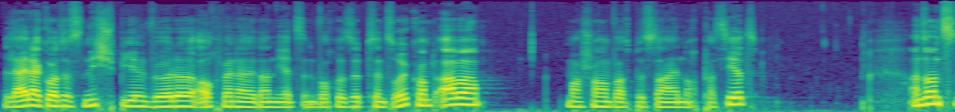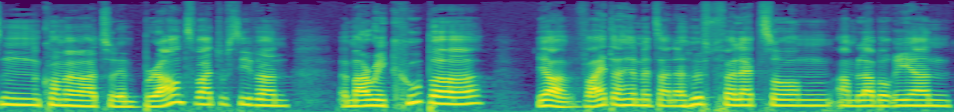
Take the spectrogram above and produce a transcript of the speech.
leider Gottes nicht spielen würde, auch wenn er dann jetzt in Woche 17 zurückkommt. Aber mal schauen, was bis dahin noch passiert. Ansonsten kommen wir mal zu den Browns Wide Receivers. Murray Cooper ja, weiterhin mit seiner Hüftverletzung am Laborieren.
